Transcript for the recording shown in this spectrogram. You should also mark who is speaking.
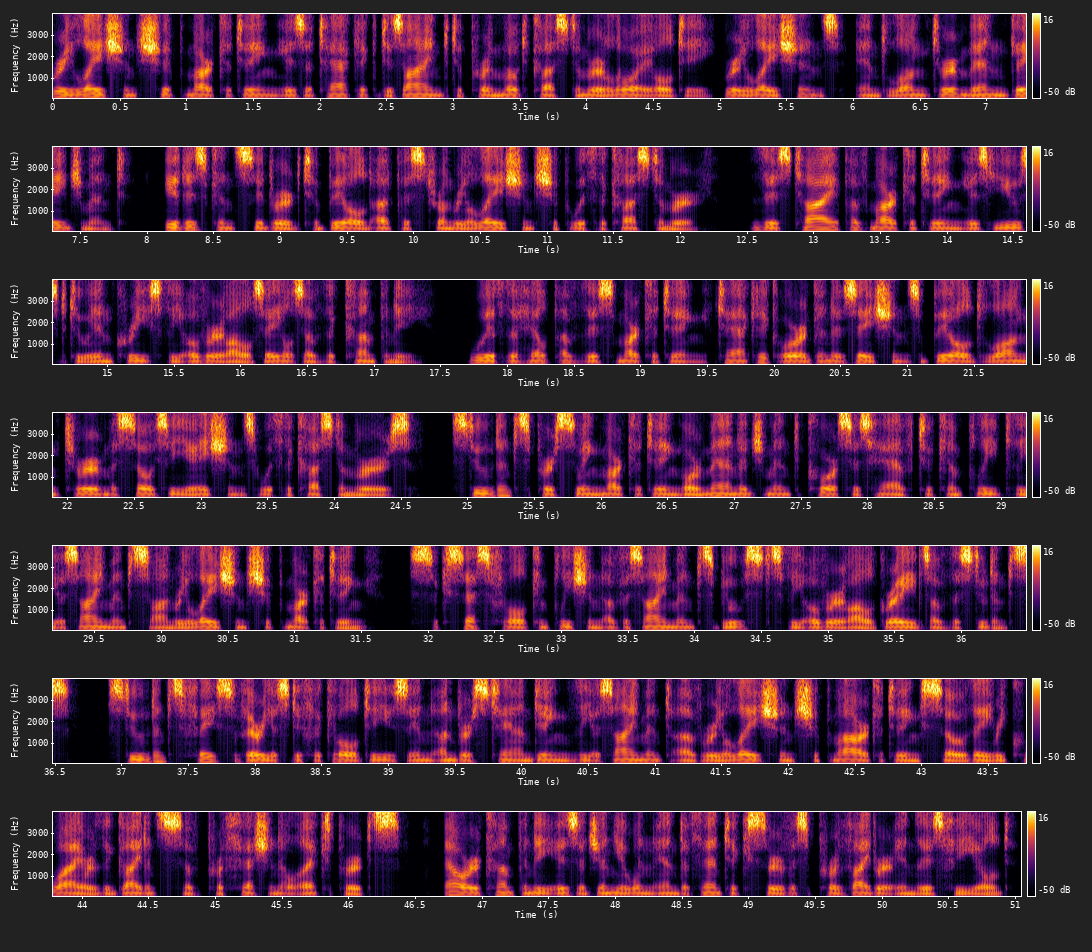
Speaker 1: Relationship marketing is a tactic designed to promote customer loyalty, relations, and long term engagement. It is considered to build up a strong relationship with the customer. This type of marketing is used to increase the overall sales of the company. With the help of this marketing tactic, organizations build long term associations with the customers. Students pursuing marketing or management courses have to complete the assignments on relationship marketing. Successful completion of assignments boosts the overall grades of the students. Students face various difficulties in understanding the assignment of relationship marketing, so they require the guidance of professional experts. Our company is a genuine and authentic service provider in this field.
